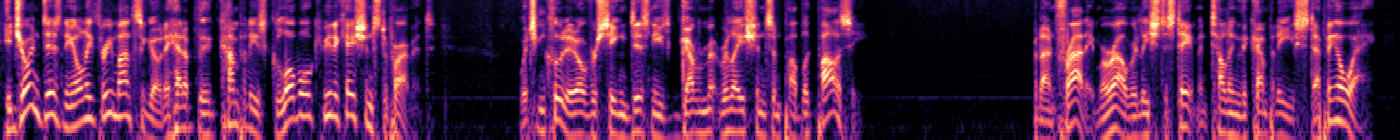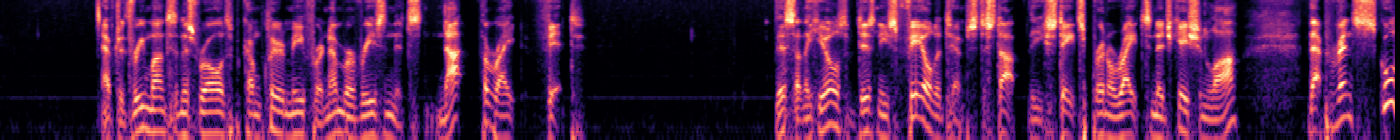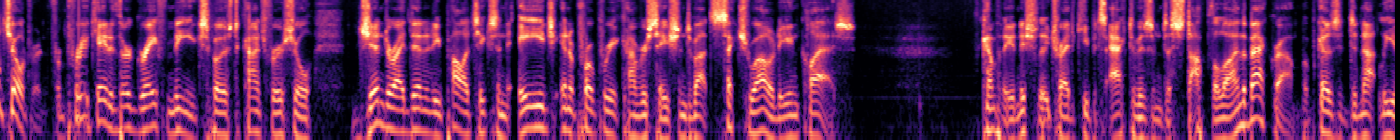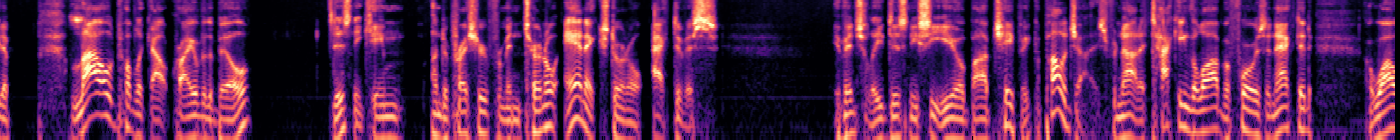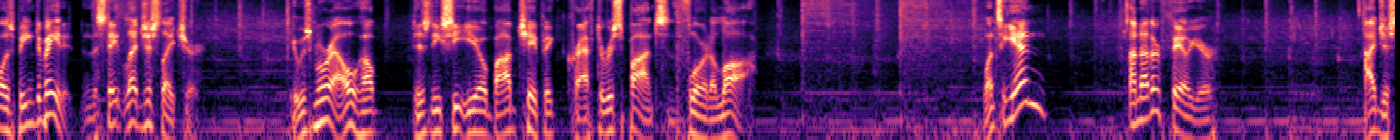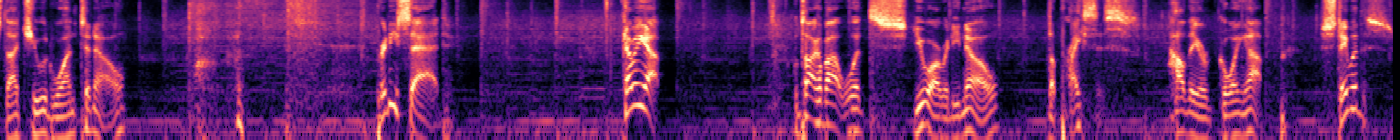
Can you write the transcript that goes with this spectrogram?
He joined Disney only three months ago to head up the company's global communications department, which included overseeing Disney's government relations and public policy. But on Friday, Morrell released a statement telling the company he's stepping away. After three months in this role, it's become clear to me for a number of reasons it's not the right fit. This on the heels of Disney's failed attempts to stop the state's parental rights and education law that prevents school children from pre K to third grade from being exposed to controversial gender identity politics and age inappropriate conversations about sexuality in class. The company initially tried to keep its activism to stop the law in the background, but because it did not lead a loud public outcry over the bill, Disney came under pressure from internal and external activists Eventually, Disney CEO Bob Chapek apologized for not attacking the law before it was enacted or while it was being debated in the state legislature. It was Morrell who helped Disney CEO Bob Chapek craft a response to the Florida law. Once again, another failure. I just thought you would want to know. Pretty sad. Coming up, we'll talk about what you already know the prices, how they are going up. Stay with us.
